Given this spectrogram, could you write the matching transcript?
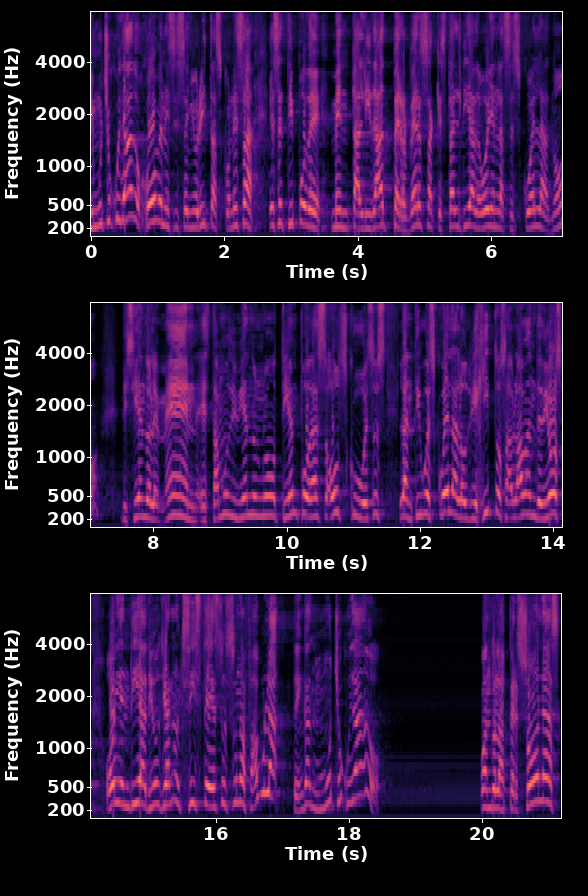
Y mucho cuidado, jóvenes y señoritas, con esa, ese tipo de mentalidad perversa que está el día de hoy en las escuelas, ¿no? Diciéndole, men, estamos viviendo un nuevo tiempo, that's old school, eso es la antigua escuela, los viejitos hablaban de Dios, hoy en día Dios ya no existe, eso es una fábula, tengan mucho cuidado. Cuando las personas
